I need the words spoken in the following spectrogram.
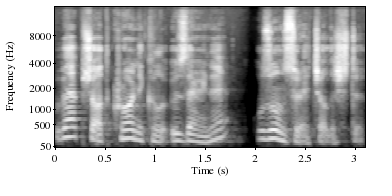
Webshot Chronicle üzerine uzun süre çalıştı.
